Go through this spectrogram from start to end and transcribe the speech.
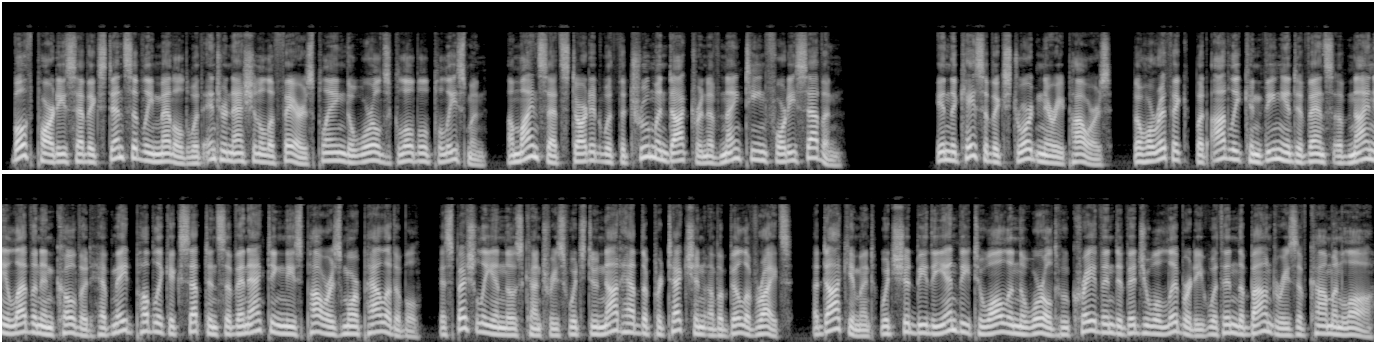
Both parties have extensively meddled with international affairs, playing the world's global policeman, a mindset started with the Truman Doctrine of 1947. In the case of extraordinary powers, the horrific but oddly convenient events of 9 11 and COVID have made public acceptance of enacting these powers more palatable, especially in those countries which do not have the protection of a Bill of Rights, a document which should be the envy to all in the world who crave individual liberty within the boundaries of common law.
